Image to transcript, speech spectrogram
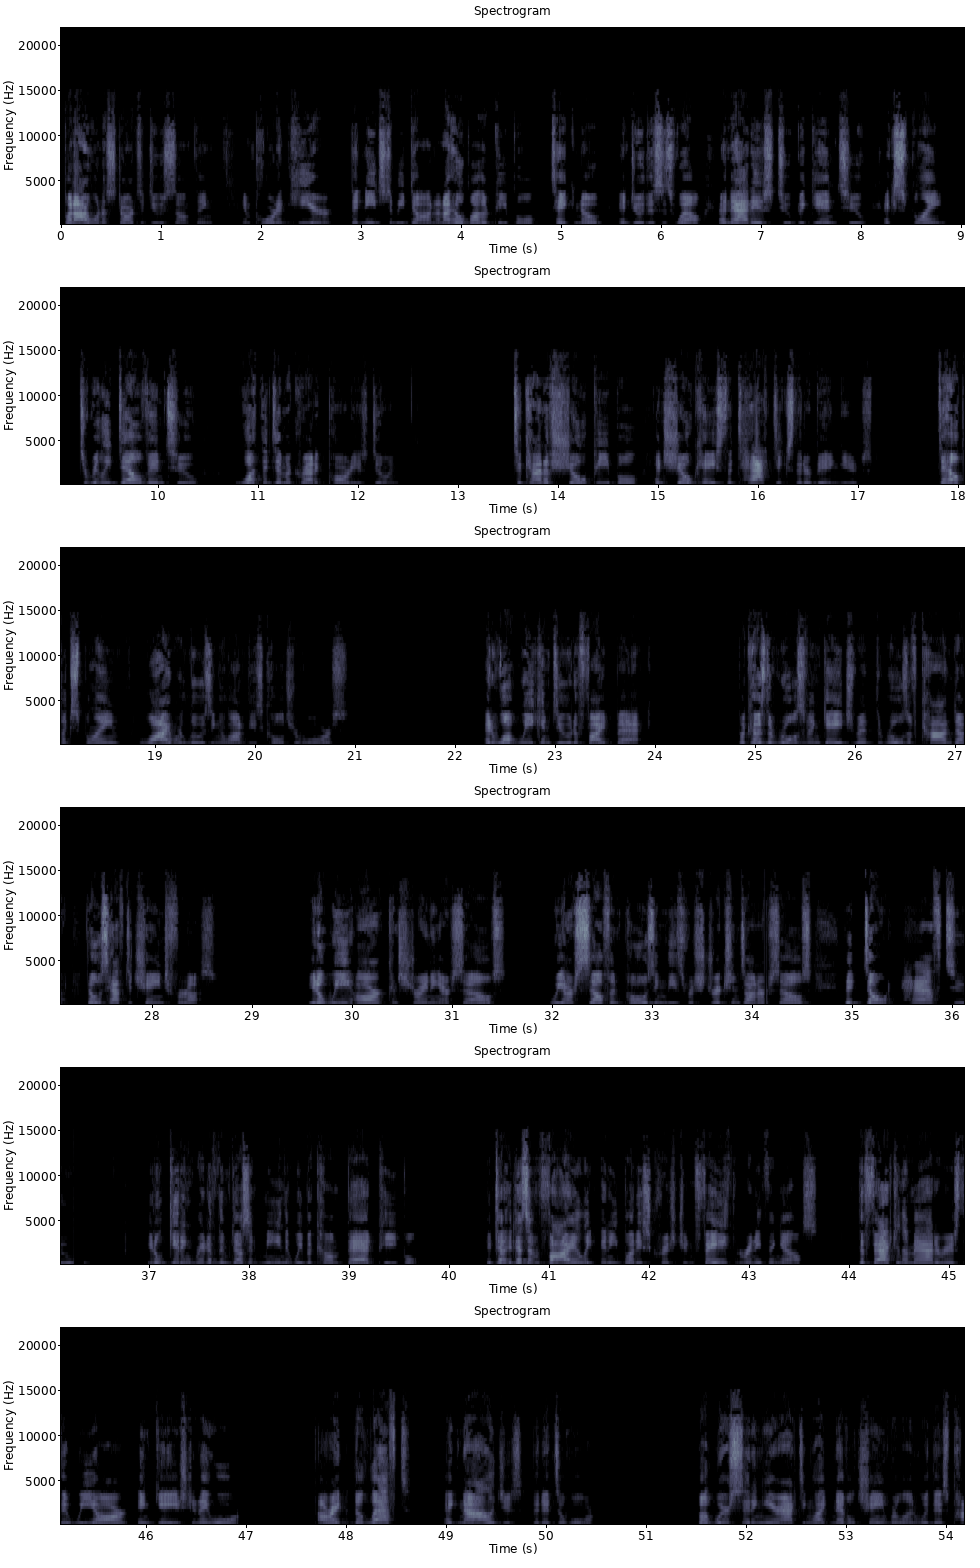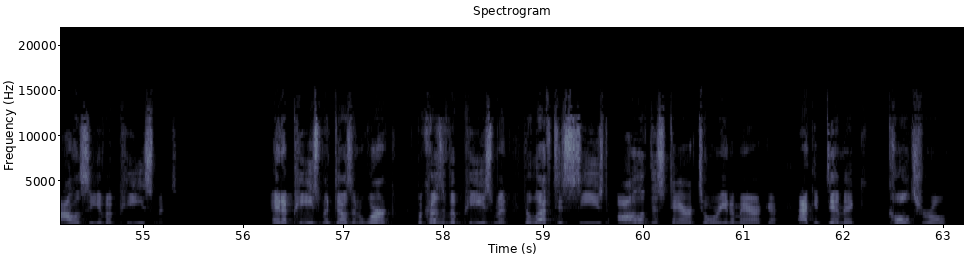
But I want to start to do something important here that needs to be done, and I hope other people take note and do this as well. And that is to begin to explain, to really delve into what the Democratic Party is doing, to kind of show people and showcase the tactics that are being used, to help explain why we're losing a lot of these culture wars and what we can do to fight back. Because the rules of engagement, the rules of conduct, those have to change for us. You know, we are constraining ourselves. We are self imposing these restrictions on ourselves that don't have to, you know, getting rid of them doesn't mean that we become bad people. It, do, it doesn't violate anybody's Christian faith or anything else. The fact of the matter is that we are engaged in a war. All right? The left acknowledges that it's a war. But we're sitting here acting like Neville Chamberlain with this policy of appeasement. And appeasement doesn't work. Because of appeasement, the left has seized all of this territory in America academic, cultural,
